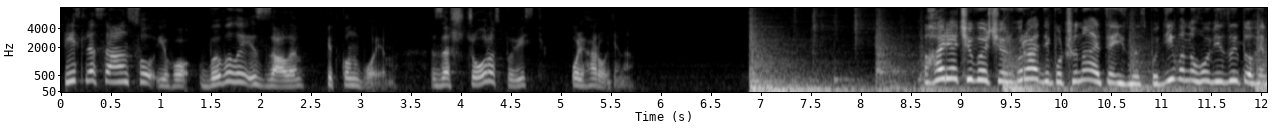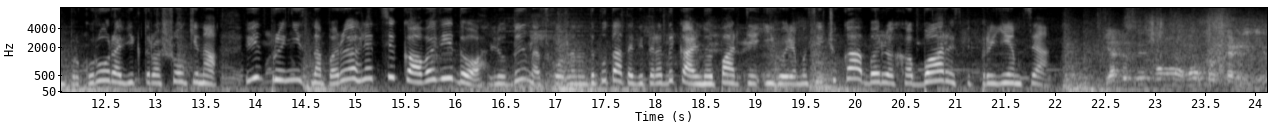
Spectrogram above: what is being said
після сеансу його вивели із зали під конвоєм. За що розповість Ольга Родіна. Гарячий вечір в Раді починається із несподіваного візиту генпрокурора Віктора Шокіна. Він приніс на перегляд цікаве відео. Людина, схожа на депутата від радикальної партії Ігоря Мосійчука, бере хабари з підприємця. Я тобі помогу покрию.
